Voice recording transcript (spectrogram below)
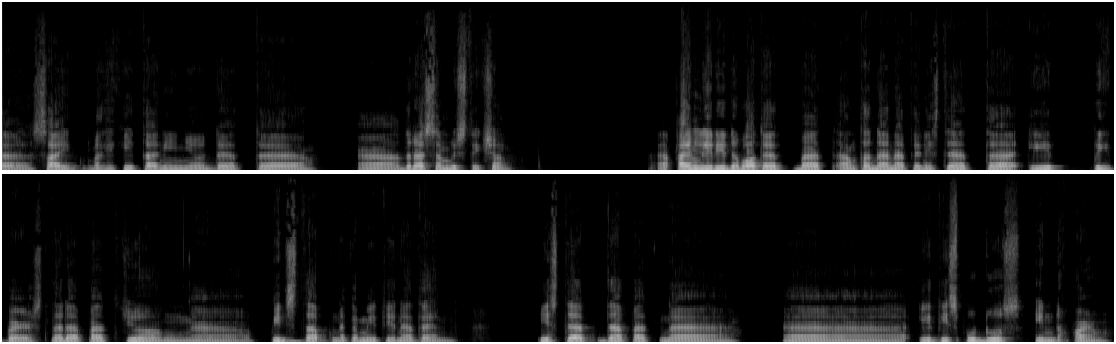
uh, side, makikita ninyo that uh, uh, there are some restriction. uh, kindly read about it but ang tandaan natin is that uh, it prepares na dapat yung uh, feedstock na gamitin natin is that dapat na uh, it is produced in the farm.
